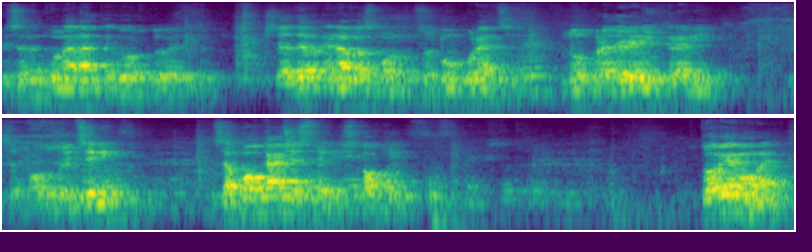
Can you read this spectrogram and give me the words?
влизането на една търговска верига ще даде една възможност за конкуренция на определени храни за по-добри цени, за по-качествени стоки. Втория момент.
